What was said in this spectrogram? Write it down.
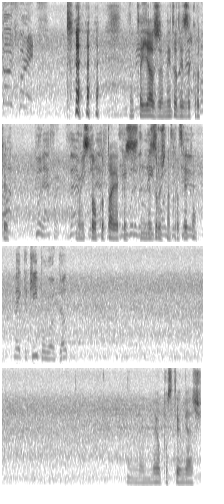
Goes for it! Ну то я же не туди закрутив. Він з того кута якось незручно крутити. Не, опустив м'яч.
